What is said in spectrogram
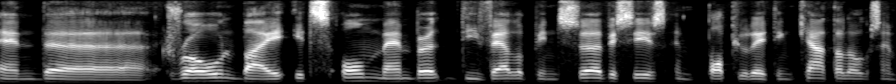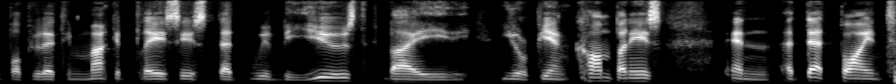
and uh, grown by its own member developing services and populating catalogs and populating marketplaces that will be used by European companies. And at that point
